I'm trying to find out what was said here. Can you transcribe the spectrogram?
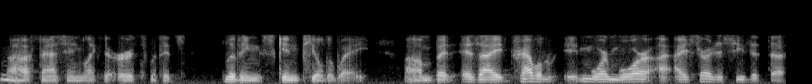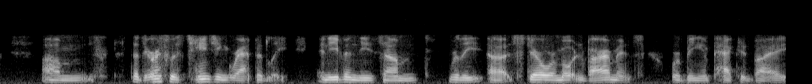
mm. uh, fascinating, like the Earth with its living skin peeled away. Um, but as I traveled more and more, I, I started to see that the um, that the Earth was changing rapidly, and even these um, really uh, sterile, remote environments were being impacted by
